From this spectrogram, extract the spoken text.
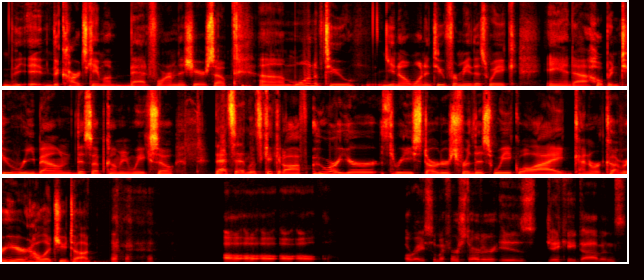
the it, the cards came up bad for him this year. So um, one of two, you know, one and two for me this week, and uh, hoping to rebound this upcoming week. So that said, let's kick it off. Who are your three starters for this week? While I kind of recover here, I'll let you talk. oh, oh, oh, oh, oh. All right. So my first starter is J.K. Dobbins.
